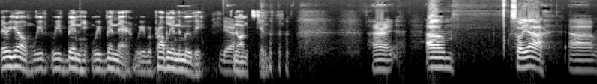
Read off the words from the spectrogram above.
there we go. We've we've been we've been there. We were probably in the movie. Yeah. No, I'm just kidding. All right. Um, so yeah, uh,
